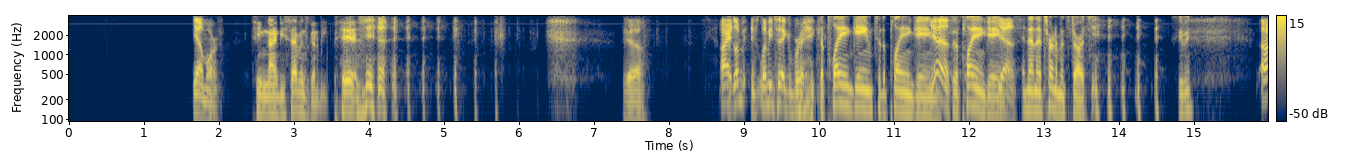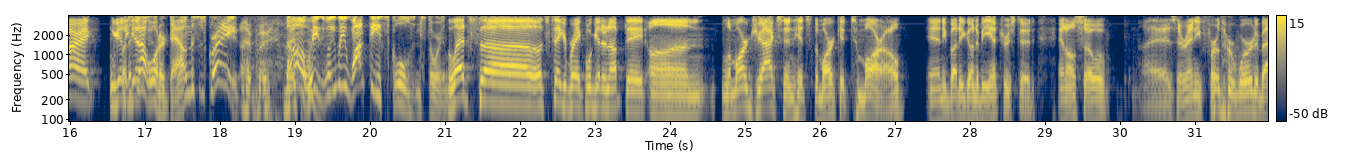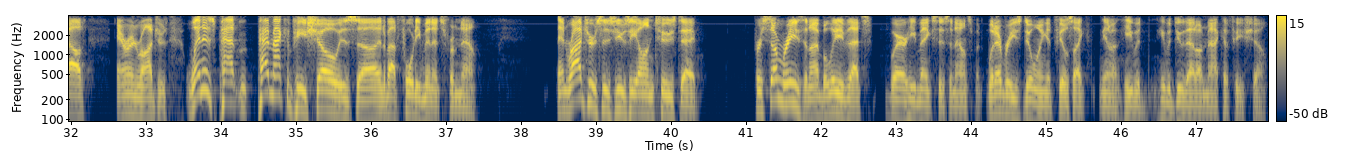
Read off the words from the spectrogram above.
Yeah, Marv. Team 97 is going to be pissed. yeah. All right, let me let me take a break. The playing game to the playing game Yes. to the playing game. Yes. And then the tournament starts. Excuse me? All right, you're gonna But it's not watered down. This is great. no, we, we, we want these schools in storyline. Let's uh, let's take a break. We'll get an update on Lamar Jackson hits the market tomorrow. Anybody going to be interested? And also, uh, is there any further word about Aaron Rodgers? When is Pat Pat McAfee's show? Is uh, in about forty minutes from now, and Rodgers is usually on Tuesday. For some reason, I believe that's where he makes his announcement. Whatever he's doing, it feels like you know he would he would do that on McAfee's show.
